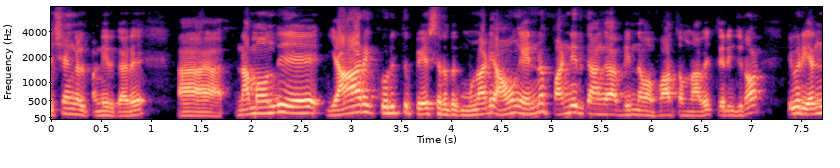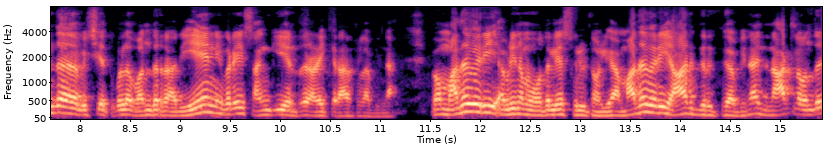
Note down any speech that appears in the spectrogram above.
விஷயங்கள் பண்ணியிருக்காரு. நம்ம வந்து யாரை குறித்து பேசுறதுக்கு முன்னாடி அவங்க என்ன பண்ணியிருக்காங்க அப்படின்னு நம்ம பார்த்தோம்னாவே தெரிஞ்சிடும். இவர் எந்த விஷயத்துக்குள்ள வந்துடுறாரு? ஏன் இவரை சங்கி என்று அழைக்கிறார்கள் அப்படின்னா இப்போ மதவெறி அப்படின்னு நம்ம முதலே சொல்லிட்டோம் இல்லையா? மதவெறி யாருக்கு இருக்கு அப்படின்னா இந்த நாட்டில் வந்து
